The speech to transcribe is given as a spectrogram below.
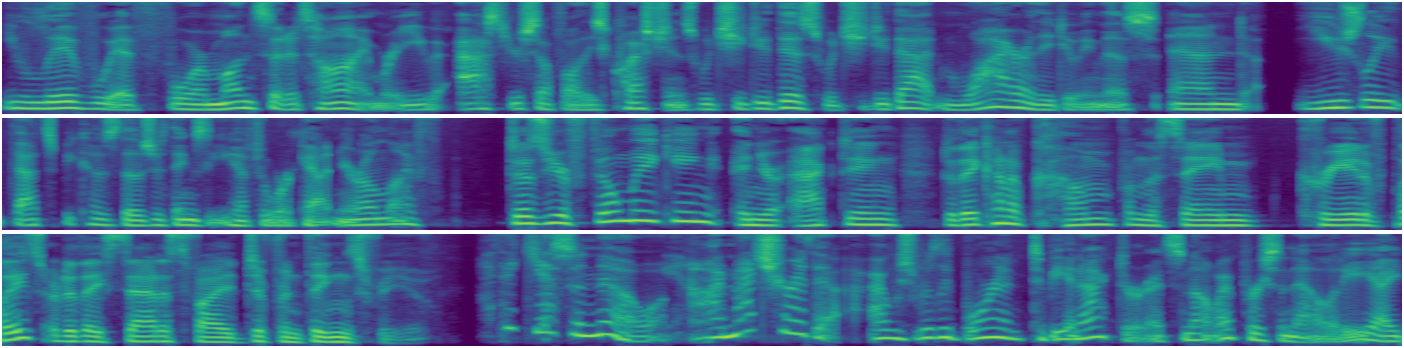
you live with for months at a time, where you ask yourself all these questions: Would you do this? Would you do that? And why are they doing this? And usually, that's because those are things that you have to work out in your own life. Does your filmmaking and your acting do they kind of come from the same creative place, or do they satisfy different things for you? I think yes and no. You know, I'm not sure that I was really born to be an actor. It's not my personality. I,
